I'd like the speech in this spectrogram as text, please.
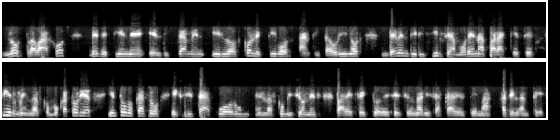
los trabajos, se detiene el dictamen y los colectivos antitaurinos deben dirigirse a Morena para que se firmen las convocatorias y en todo caso exista quórum en las comisiones para efecto de sesionar y sacar el tema adelante.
